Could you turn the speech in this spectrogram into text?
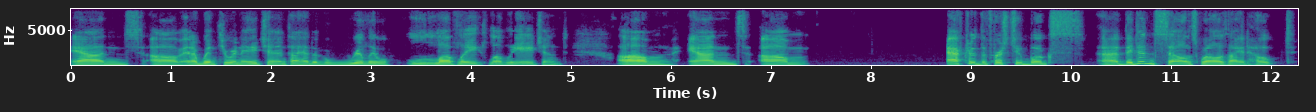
And um, and I went through an agent. I had a really lovely, lovely agent. Um, and um, after the first two books, uh, they didn't sell as well as I had hoped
